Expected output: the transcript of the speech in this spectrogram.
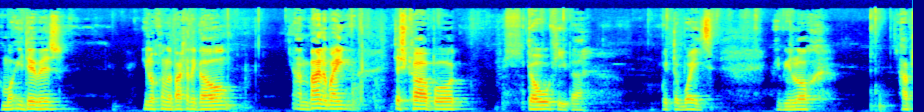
And what you do is you look on the back of the goal. And by the way, this cardboard goalkeeper with the weight. If you look, I've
